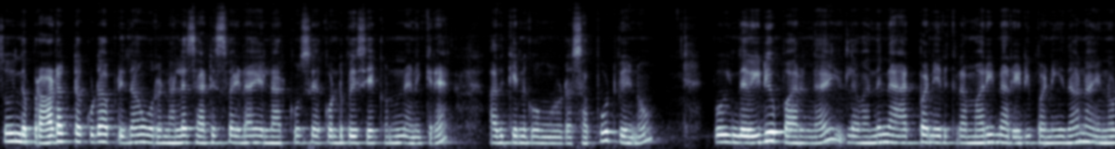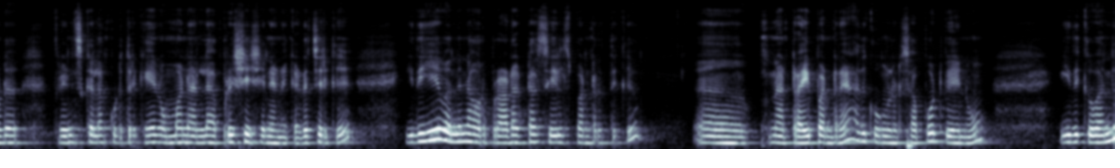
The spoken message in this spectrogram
ஸோ இந்த ப்ராடக்டை கூட அப்படி தான் ஒரு நல்ல சாட்டிஸ்ஃபைடாக எல்லாருக்கும் சே கொண்டு போய் சேர்க்கணும்னு நினைக்கிறேன். அதுக்கு எனக்கு உங்களோட சப்போர்ட் வேணும். இப்போது இந்த வீடியோ பாருங்கள் இதில் வந்து நான் ஆட் பண்ணியிருக்கிற மாதிரி நான் ரெடி பண்ணி தான் நான் என்னோடய ஃப்ரெண்ட்ஸ்க்கெல்லாம் கொடுத்துருக்கேன். ரொம்ப நல்ல அப்ரிஷியேஷன் எனக்கு கிடச்சிருக்கு. இதையே வந்து நான் ஒரு ப்ராடக்டாக சேல்ஸ் பண்ணுறதுக்கு நான் ட்ரை பண்ணுறேன் அதுக்கு உங்களோட சப்போர்ட் வேணும். இதுக்கு வந்து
